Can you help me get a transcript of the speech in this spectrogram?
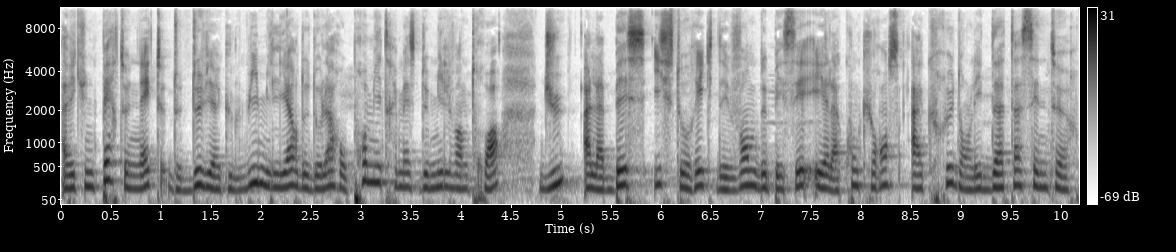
avec une perte nette de 2,8 milliards de dollars au premier trimestre 2023, due à la baisse historique des ventes de PC et à la concurrence accrue dans les data centers.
